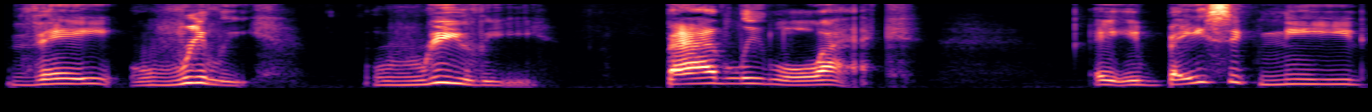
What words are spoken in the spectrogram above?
they really, really badly lack a basic need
